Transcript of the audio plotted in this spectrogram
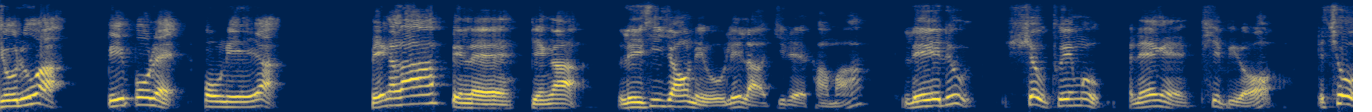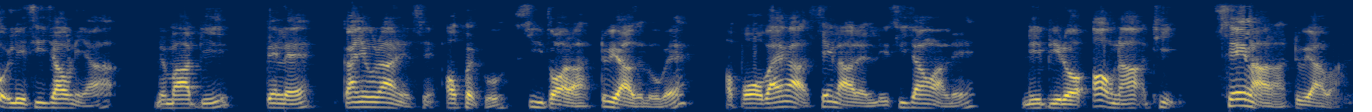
ဂျိုရုကပေးပို့တဲ့ပုံတွေရဘင်္ဂလားပင်လယ်ပြင်ကလေစီးကြောင်းတွေကိုလေ့လာကြည့်တဲ့အခါမှာလေတုရှုပ်ထွေးမှုအနည်းငယ်ဖြစ်ပြီးတော့ တချို့လေစီးကြောင်းတွေကမြန်မာပြည်ပင်လယ်ကမ်းရိုးတန်းနဲ့ဆင်အောက်ဘက်ကိုစီးသွားတာတွေ့ရသလိုပဲအပေါ်ပိုင်းကဆင်းလာတဲ့လေစီးကြောင်းကလည်းနေပြီးတော့အောက်နာအထိဆင်းလာတာတွေ့ရပါတယ်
